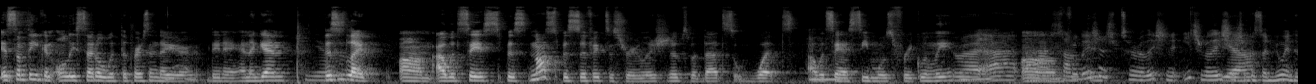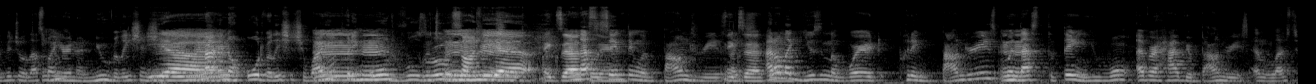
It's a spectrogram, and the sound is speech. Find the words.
it's something you can only settle with the person that you're dating. And again, this is like um I would say spec- not specific to straight relationships, but that's what I would say I see most frequently. right. I, I Um, have. Relationship to relationship, each relationship Yeah. is a new individual. That's why you're in a new relationship. Yeah. You're not in an old relationship. Why are you putting Mhm. old rules into Rules a new on it, relationship? yeah. Exactly. And that's the same thing with boundaries. Like, Exactly. I don't like using the word putting boundaries, but Mhm. that's the thing. You won't ever have your boundaries unless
